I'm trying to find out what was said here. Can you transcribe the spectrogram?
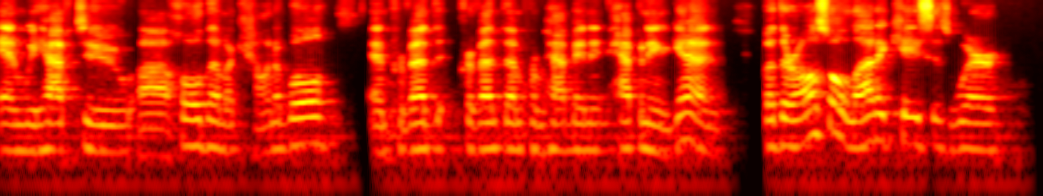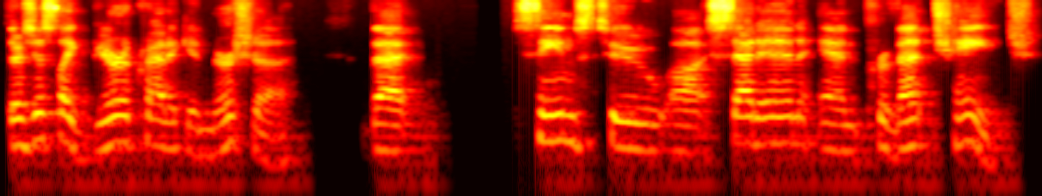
and we have to uh, hold them accountable and prevent prevent them from happening happening again. But there are also a lot of cases where there's just like bureaucratic inertia that seems to uh, set in and prevent change.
